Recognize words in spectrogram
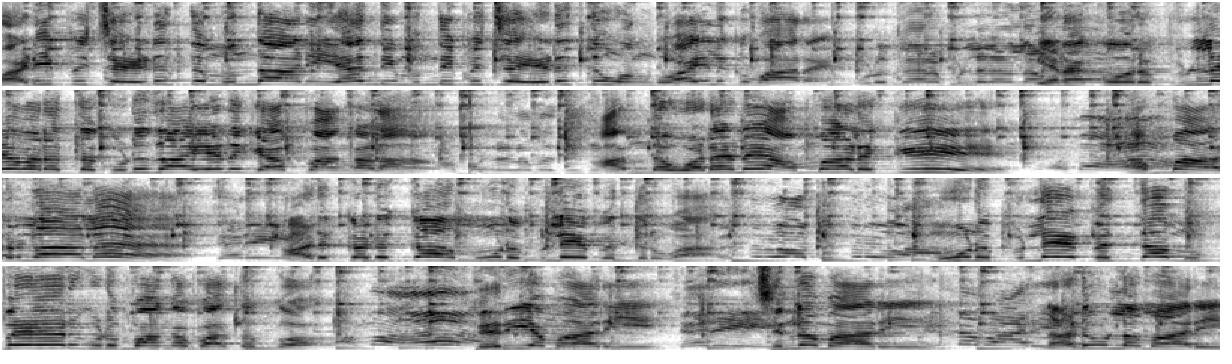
மடி பிச்சை எடுத்து முந்தாணி ஏந்தி முந்தி பிச்சை எடுத்து உன் கோயிலுக்கு வாரேன். எனக்கு ஒரு பிள்ளை வரத்தை கொடுதாயேன்னு கேட்பாங்களாம் அந்த உடனே அம்மாளுக்கு அம்மா. அருளால அடுக்கடுக்கா மூணு பிள்ளைய பெத்துருவா. மூணு பிள்ளைய பெத்தா முப்பேர் கொடுப்பாங்க பாத்துக்கோ பெரிய மாறி சின்ன மாறி நடுவுள்ள மாறி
